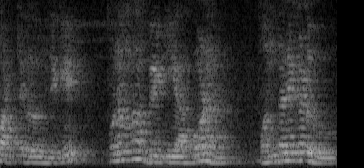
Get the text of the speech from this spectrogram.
ವಾರ್ತೆಗಳೊಂದಿಗೆ ಪುನಃ ಭೇಟಿಯಾಗೋಣ. ವಂದನೆಗಳು.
